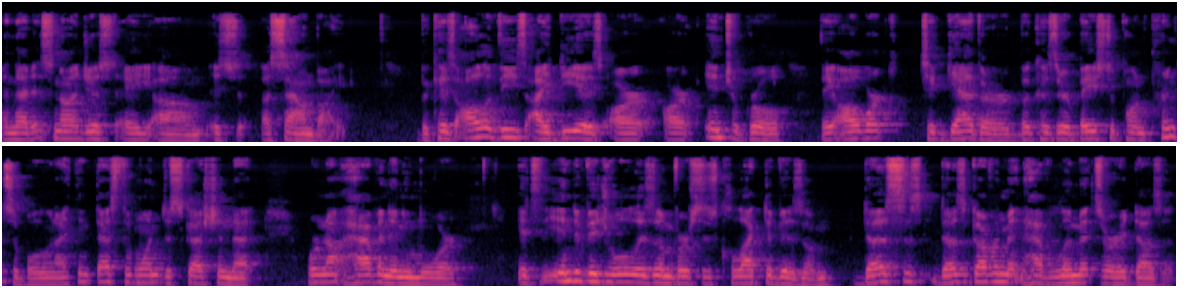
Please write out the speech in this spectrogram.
and that it's not just a um, it's a soundbite because all of these ideas are are integral they all work together because they're based upon principle. And I think that's the one discussion that we're not having anymore. It's the individualism versus collectivism. Does does government have limits or it doesn't?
